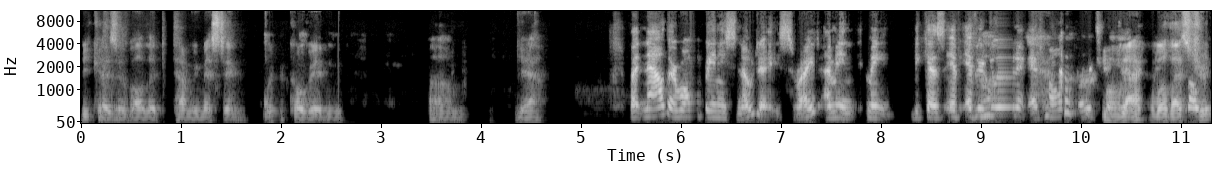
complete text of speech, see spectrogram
because of all the time we missed in with COVID and um yeah. But now there won't be any snow days, right? I mean, I mean, because if, if you're doing it at home virtual, Exactly. Well, that's so true.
